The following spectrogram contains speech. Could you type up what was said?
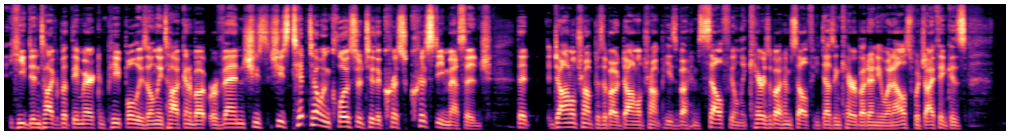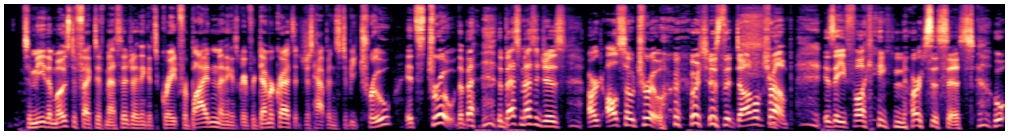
he didn't talk about the American people. He's only talking about revenge. She's she's tiptoeing closer to the Chris Christie message that Donald Trump is about Donald Trump. He's about himself. He only cares about himself. He doesn't care about anyone else, which I think is to me the most effective message. I think it's great for Biden. I think it's great for Democrats. It just happens to be true. It's true. The best the best messages are also true, which is that Donald Trump is a fucking narcissist who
